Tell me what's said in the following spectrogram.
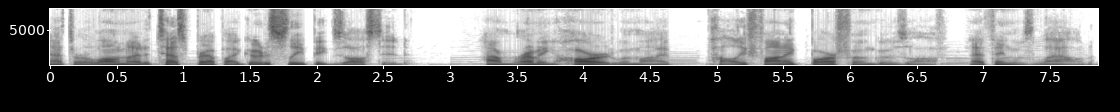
After a long night of test prep, I go to sleep exhausted. I'm remming hard when my polyphonic bar phone goes off. That thing was loud.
